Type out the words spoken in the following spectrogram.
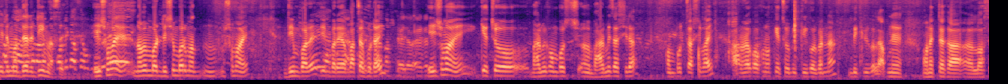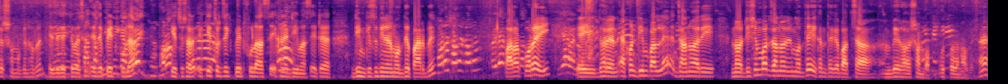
এটার মধ্যে একটা ডিম আছে। এই সময়ে নভেম্বর ডিসেম্বর সময় ডিম পারে ডিম পারে বাচ্চা ফোটায় এই সময় কেঁচো ভার্মি কম্পোস্ট ভার্মি চাষিরা কম্পোস্ট চাষি ভাই আপনারা কখনো কেঁচো বিক্রি করবেন না। বিক্রি করলে আপনি অনেক টাকা লসের সম্মুখীন হবেন। এই যে দেখতে পাচ্ছেন এই যে পেট ফুলা কেঁচো সার কেঁচোর যে পেট ফুলা আছে এখানে ডিম আছে। এটা ডিম কিছুদিনের মধ্যে পারবে। পারার পরেই এই ধরেন এখন ডিম পারলে জানুয়ারি ন ডিসেম্বর জানুয়ারির মধ্যে এখান থেকে বাচ্চা বের হওয়া সম্ভব উৎপাদন হবে হ্যাঁ?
